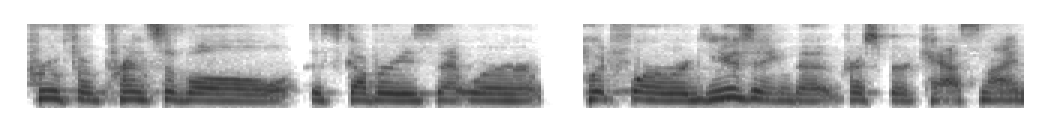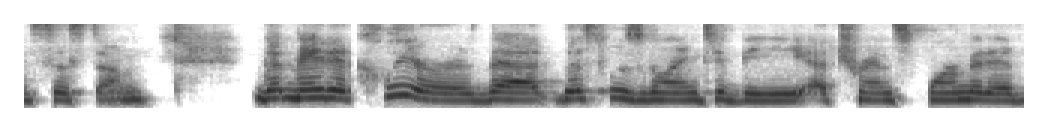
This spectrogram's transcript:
proof of principle discoveries that were put forward using the CRISPR Cas9 system that made it clear that this was going to be a transformative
